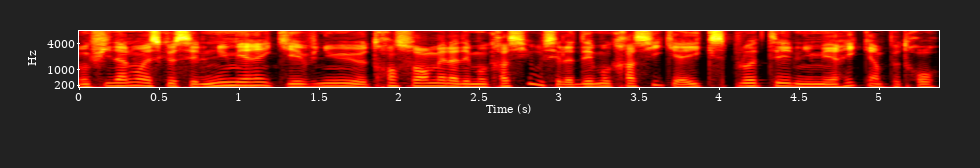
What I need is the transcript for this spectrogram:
Donc finalement, est-ce que c'est le numérique qui est venu euh, transformer la démocratie ou c'est la démocratie qui a exploité le numérique un peu trop?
